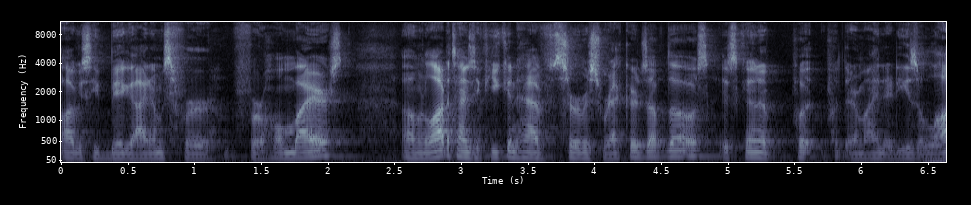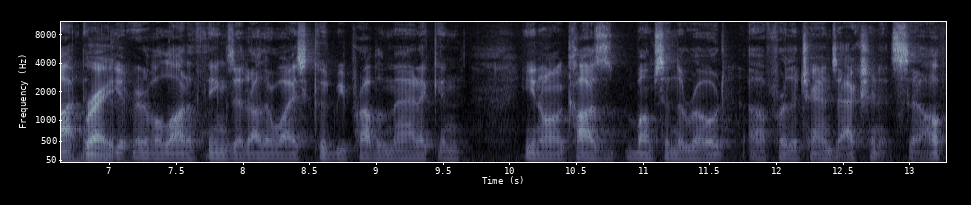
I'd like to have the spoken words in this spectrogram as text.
obviously big items for for home buyers. Um, a lot of times, if you can have service records of those, it's going to put put their mind at ease a lot. Right. Get rid of a lot of things that otherwise could be problematic and you know cause bumps in the road uh, for the transaction itself.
